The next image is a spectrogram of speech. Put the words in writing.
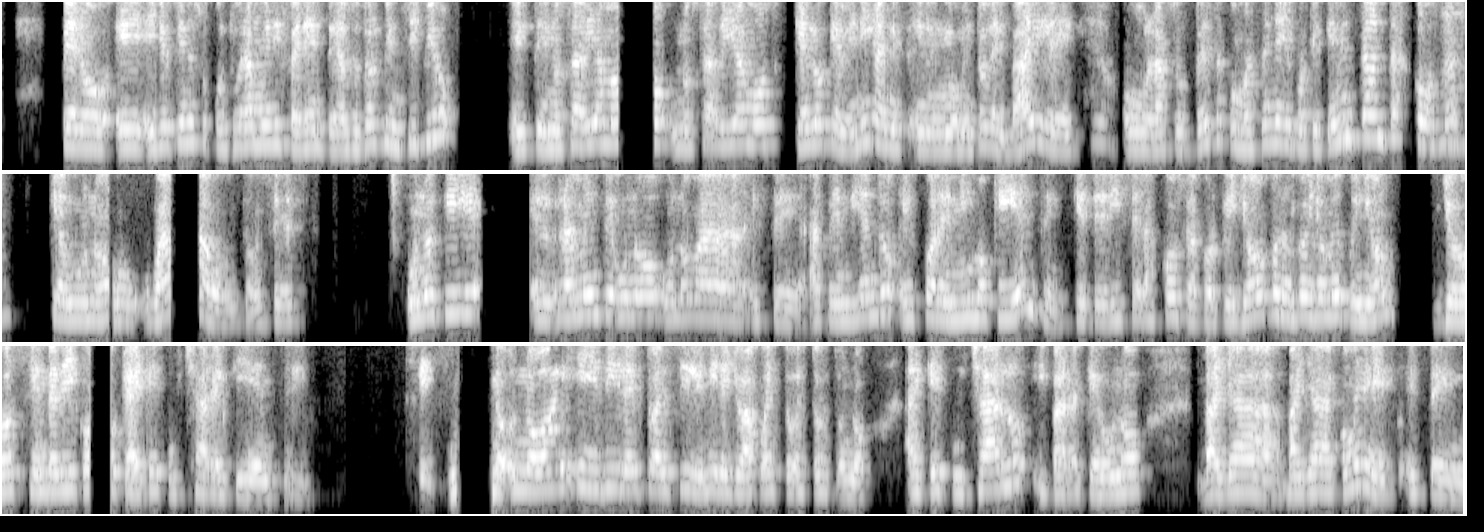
pero eh, ellos tienen su cultura muy diferente. Nosotros al principio este, no sabíamos no sabíamos qué es lo que venía en, ese- en el momento del baile o la sorpresa como hacen ellos, porque tienen tantas cosas que uno, wow, entonces uno aquí el- realmente uno, uno va este, aprendiendo es por el mismo cliente que te dice las cosas, porque yo, por ejemplo, yo mi opinión, yo siempre digo que hay que escuchar al cliente. Sí, Sí. No, no hay ir directo a decirle, mire, yo hago esto, esto, esto, no. Hay que escucharlo y para que uno vaya, vaya, ¿cómo es? Este,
